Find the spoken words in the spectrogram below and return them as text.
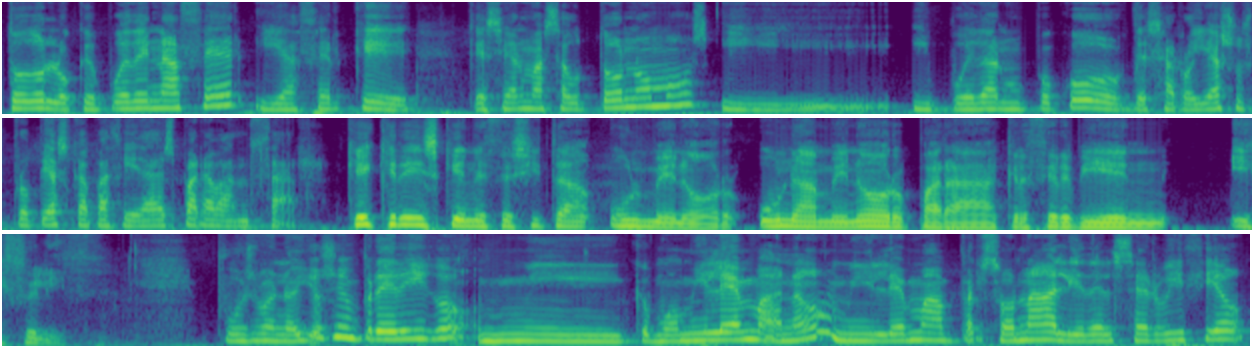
todo lo que pueden hacer y hacer que, sean más autónomos y, y, puedan un poco desarrollar sus propias capacidades para avanzar. ¿Qué creéis que necesita un menor, una menor para crecer bien y feliz? Pues bueno, yo siempre digo, mi, como mi lema, ¿no? Mi lema personal y del servicio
